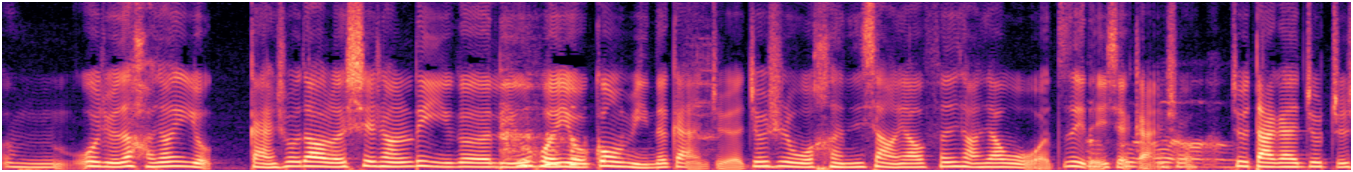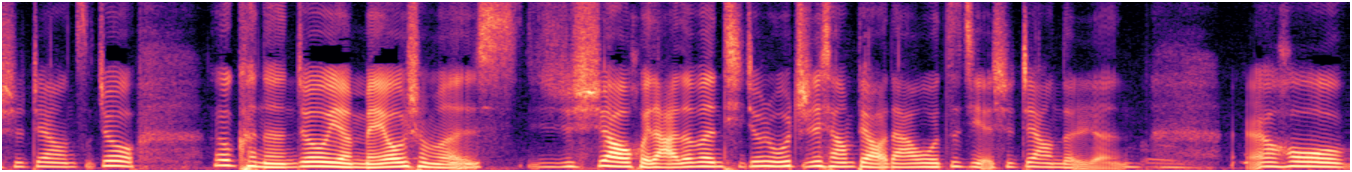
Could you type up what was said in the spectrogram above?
嗯，我觉得好像有。感受到了世界上另一个灵魂有 共鸣的感觉，就是我很想要分享一下我自己的一些感受，就大概就只是这样子。就，有可能就也没有什么需要回答的问题，就是我只是想表达我自己也是这样的人，然后，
